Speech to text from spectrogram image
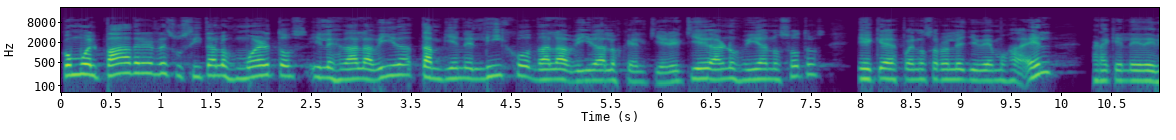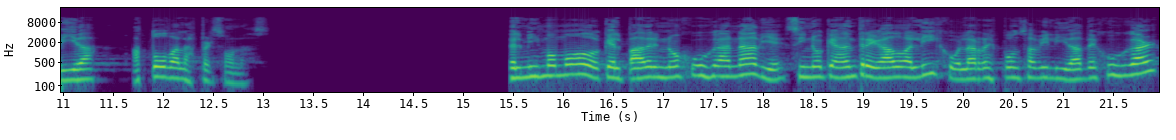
como el Padre resucita a los muertos y les da la vida, también el Hijo da la vida a los que Él quiere. Él quiere darnos vida a nosotros y que después nosotros le llevemos a Él para que le dé vida a todas las personas. Del mismo modo que el Padre no juzga a nadie, sino que ha entregado al Hijo la responsabilidad de juzgar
